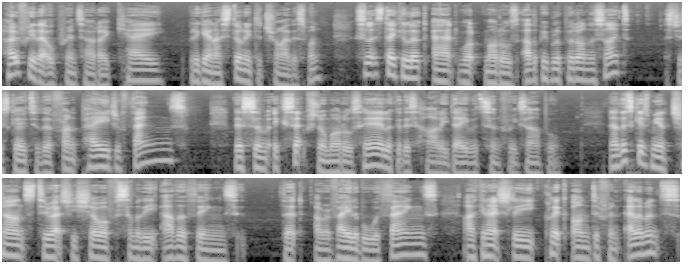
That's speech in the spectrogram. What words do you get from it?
Hopefully that will print out okay. But again, I still need to try this one. So let's take a look at what models other people have put on the site. Let's just go to the front page of Thangs. There's some exceptional models here. Look at this Harley Davidson, for example. Now this gives me a chance to actually show off some of the other things that are available with Thangs. I can actually click on different elements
